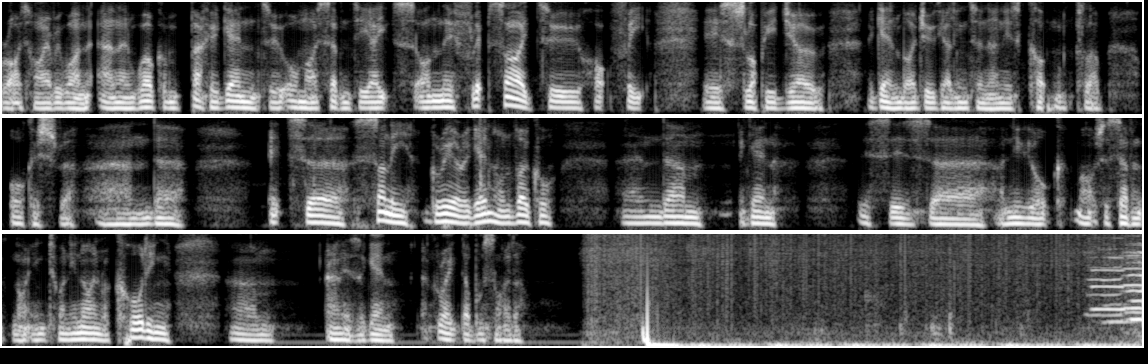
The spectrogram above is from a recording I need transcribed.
Right, hi everyone, and then welcome back again to all my 78s. On the flip side to Hot Feet is Sloppy Joe, again by Duke Ellington and his Cotton Club Orchestra. And uh, it's uh, Sonny Greer again on vocal, and um, again, this is uh, a New York, March the 7th, 1929 recording, um, and is again a great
